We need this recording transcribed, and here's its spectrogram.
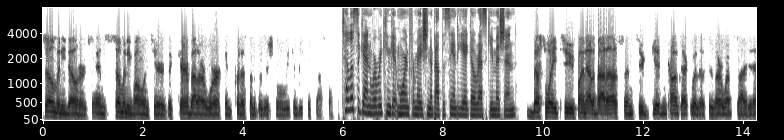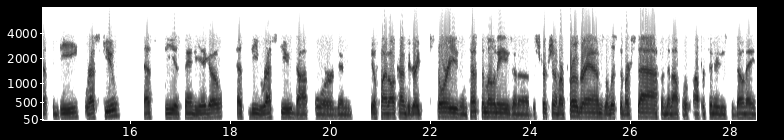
so many donors and so many volunteers that care about our work and put us in a position where we can be successful. Tell us again where we can get more information about the San Diego Rescue Mission. Best way to find out about us and to get in contact with us is our website at SD Rescue. SD is San Diego, sdrescue.org. And you'll find all kinds of great stories and testimonies and a description of our programs, a list of our staff, and then op- opportunities to donate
